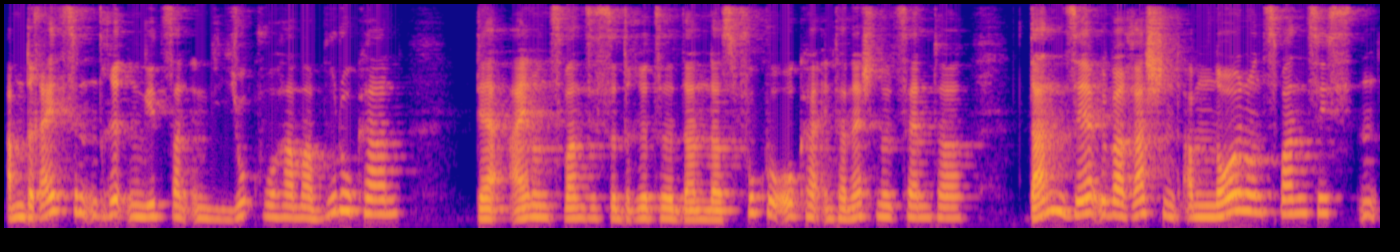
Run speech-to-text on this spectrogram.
Am 13.03. geht es dann in die Yokohama Budokan. Der 21.03. dann das Fukuoka International Center. Dann sehr überraschend am 29.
